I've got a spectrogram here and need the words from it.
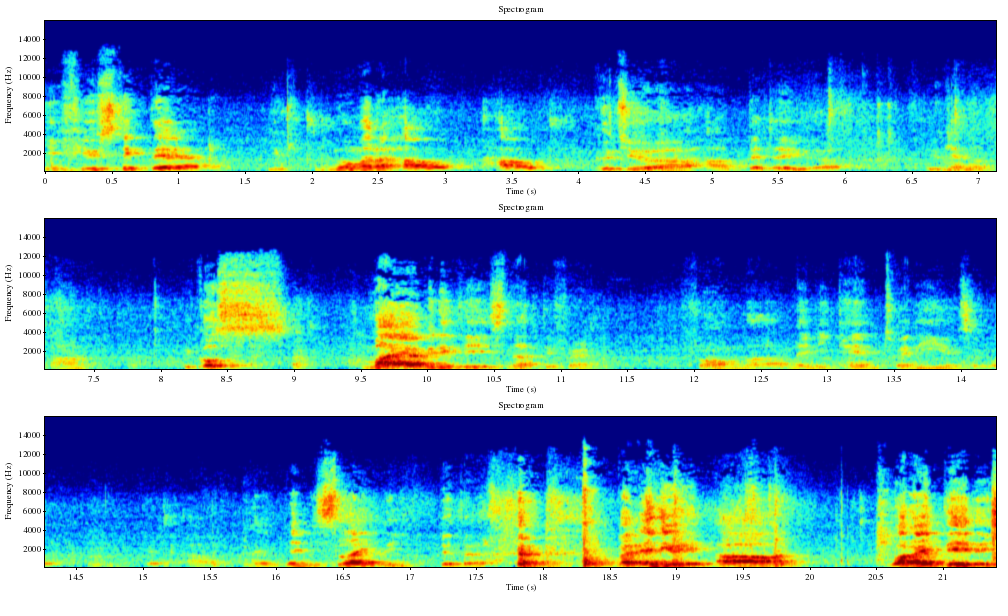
if you stick there, you, no matter how how good you are, how better you are, you hmm. cannot earn. Because my ability is not different from uh, maybe 10, 20 years ago. Okay, uh, maybe slightly better. but anyway, uh, what I did in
